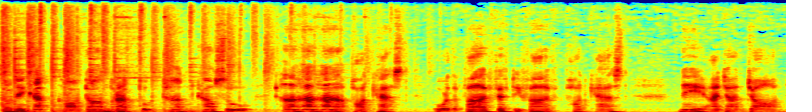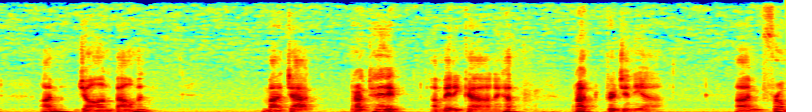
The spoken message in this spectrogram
สวัสดีครับ ขอต้อนรับทุกท่านเข้าสู่ 555 podcast or the 555 podcast นี่อาจารย์จอห์น I'm John Bauman มาจากประเทศอเมริกานะครับ รัฐ Virginia I'm from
